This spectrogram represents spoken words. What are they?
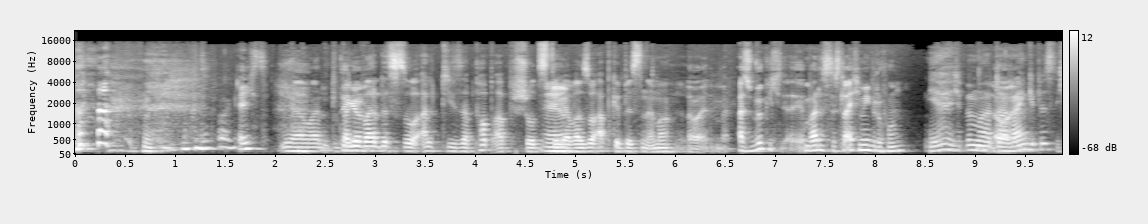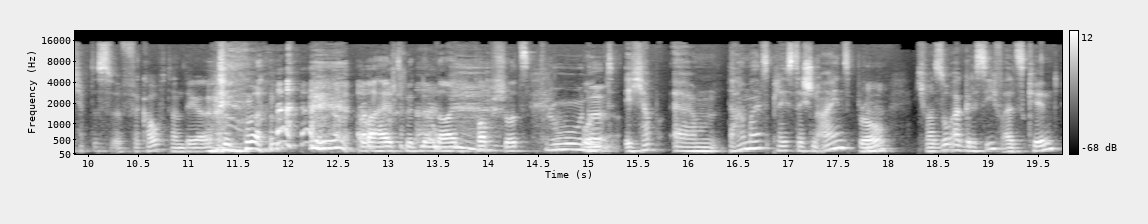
Echt? Ja, Mann. Bei mir war das so, dieser Pop-Up-Schutz, ja. Digga, war so abgebissen immer. Also wirklich, war das das gleiche Mikrofon? Ja, ich habe immer Lol. da reingebissen. Ich habe das äh, verkauft dann, Digga. Aber halt mit einem neuen Pop-Schutz. Und ich habe ähm, damals PlayStation 1, Bro, mhm. ich war so aggressiv als Kind,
